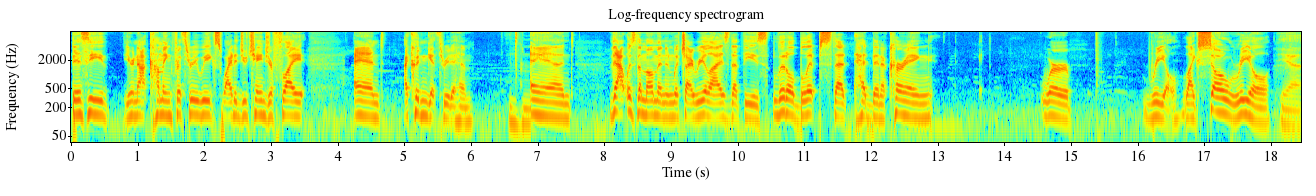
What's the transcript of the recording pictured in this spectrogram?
busy. You're not coming for three weeks. Why did you change your flight? And I couldn't get through to him. Mm-hmm. And that was the moment in which I realized that these little blips that had been occurring were real, like so real. Yeah.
